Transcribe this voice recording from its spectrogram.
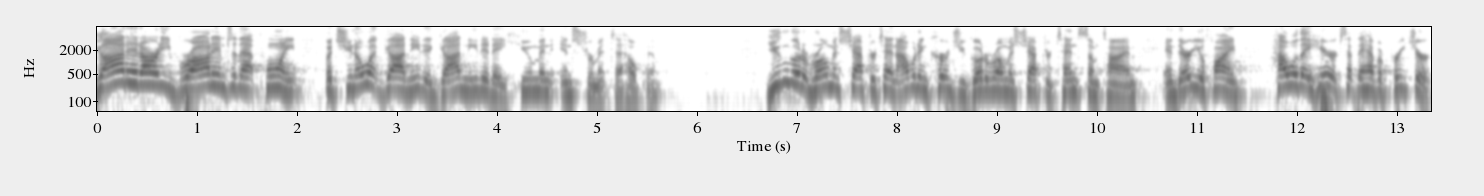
God had already brought him to that point, but you know what God needed? God needed a human instrument to help him. You can go to Romans chapter 10. I would encourage you go to Romans chapter 10 sometime, and there you'll find how will they hear except they have a preacher?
